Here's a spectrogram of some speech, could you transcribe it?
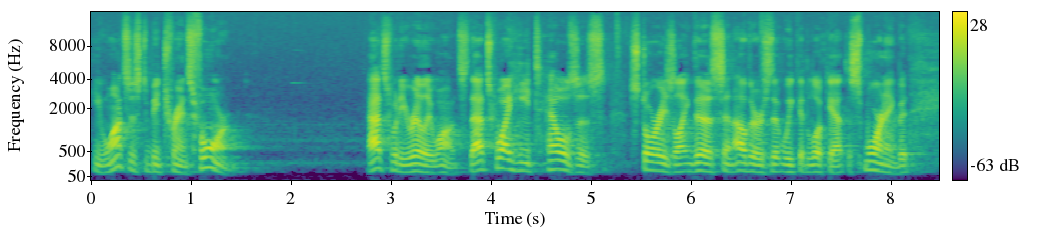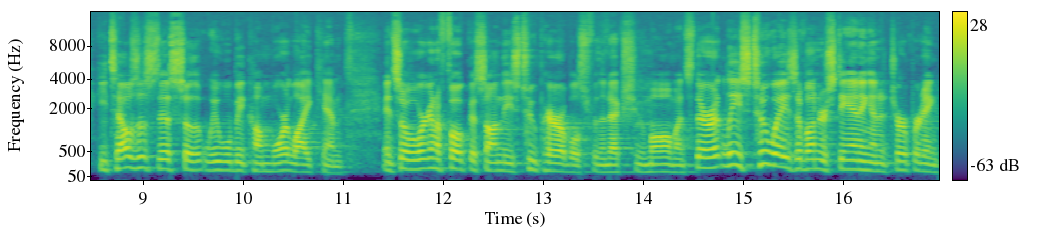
he wants us to be transformed. That's what he really wants. That's why he tells us stories like this and others that we could look at this morning. But he tells us this so that we will become more like him. And so we're going to focus on these two parables for the next few moments. There are at least two ways of understanding and interpreting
